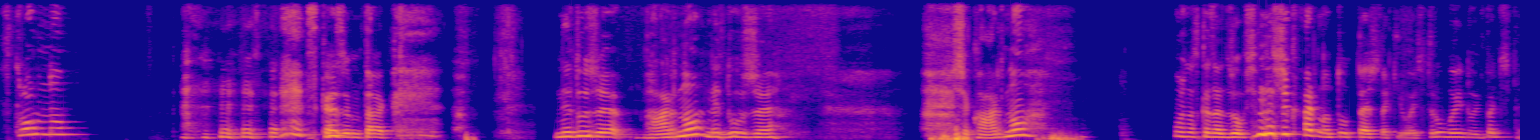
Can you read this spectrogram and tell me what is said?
Скромно, скажімо так. Не дуже гарно, не дуже шикарно. Можна сказати, зовсім не шикарно. Тут теж такі ось труби йдуть, бачите?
